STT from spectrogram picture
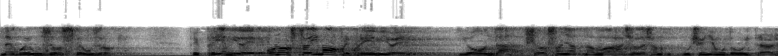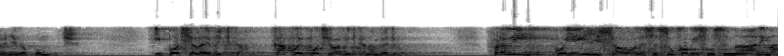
nego je uzeo sve uzroke. Pripremio je, ono što je imao pripremio je i onda se oslanjati na Allaha Đelešanu upućuje njemu dovu i traži od njega pomoć. I počela je bitka. Kako je počela bitka na Bedru? Prvi koji je izišao da se sukobi s muslimanima,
